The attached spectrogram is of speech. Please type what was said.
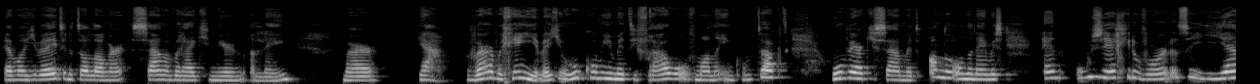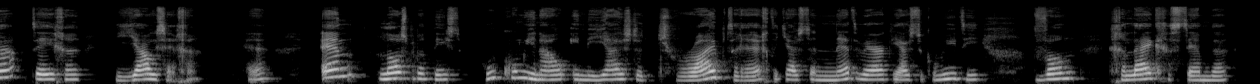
En want je weet het al langer, samen bereik je meer dan alleen. Maar ja, waar begin je? Weet je, hoe kom je met die vrouwen of mannen in contact? Hoe werk je samen met andere ondernemers? En hoe zeg je ervoor dat ze ja tegen jou zeggen? Hè? En last but not least, hoe kom je nou in de juiste tribe terecht, het juiste netwerk, de juiste community van gelijkgestemde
